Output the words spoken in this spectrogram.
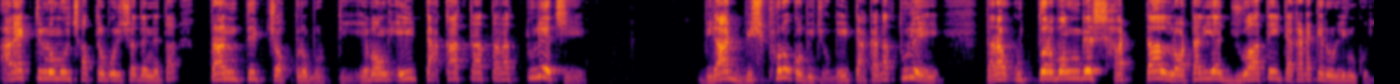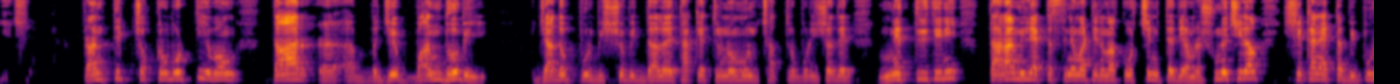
আরেক তৃণমূল ছাত্র পরিষদের নেতা প্রান্তিক চক্রবর্তী। এবং এই টাকাটা তারা তুলেছে বিরাট বিস্ফোরক অভিযোগ। এই টাকাটা তুলে তারা উত্তরবঙ্গের ষাটটা লটারি আর জুয়াতে এই টাকাটাকে রোলিং করিয়েছে। প্রান্তিক চক্রবর্তী এবং তার যে বান্ধবী যাদবপুর বিশ্ববিদ্যালয়ে থাকে তৃণমূল ছাত্র পরিষদের নেত্রী তিনি, তারা মিলে একটা সিনেমা টিনেমা করছেন ইত্যাদি আমরা শুনেছিলাম। সেখানে একটা বিপুল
